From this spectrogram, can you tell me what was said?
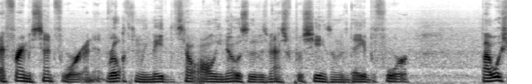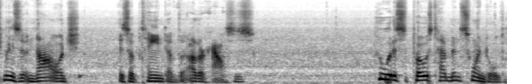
Ephraim is sent for and reluctantly made to tell all he knows of his master's proceedings on the day before, by which means that knowledge is obtained of the other houses. Who would have supposed to have been swindled?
